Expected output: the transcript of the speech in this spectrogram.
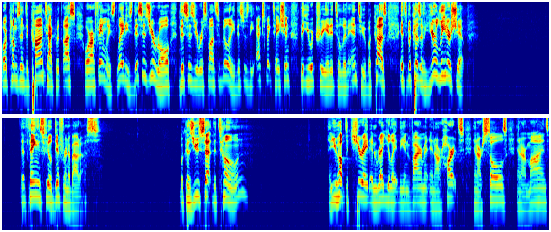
or comes into contact with us or our families. Ladies, this is your role. This is your responsibility. This is the expectation that you were created to live into because it's because of your leadership that things feel different about us. Because you set the tone and you help to curate and regulate the environment in our hearts, in our souls, in our minds,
